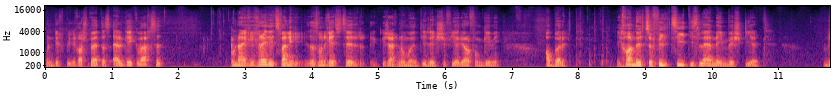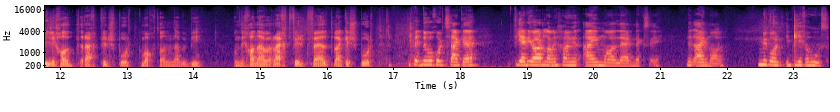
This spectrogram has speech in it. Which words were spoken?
und ich, ich habe später das LG gewechselt. Und eigentlich, ich rede jetzt, wenn ich, das, was ich jetzt erzähle, ist eigentlich nur die letzten vier Jahre vom Gimmi. Aber ich habe nicht so viel Zeit ins Lernen investiert. Weil ich halt recht viel Sport gemacht habe nebenbei. Und ich habe auch recht viel gefehlt wegen Sport. Ich will nur kurz sagen, vier Jahre lang, ich habe nicht einmal lernen gesehen. Nicht einmal. Wir wohnen im gleichen Haus.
